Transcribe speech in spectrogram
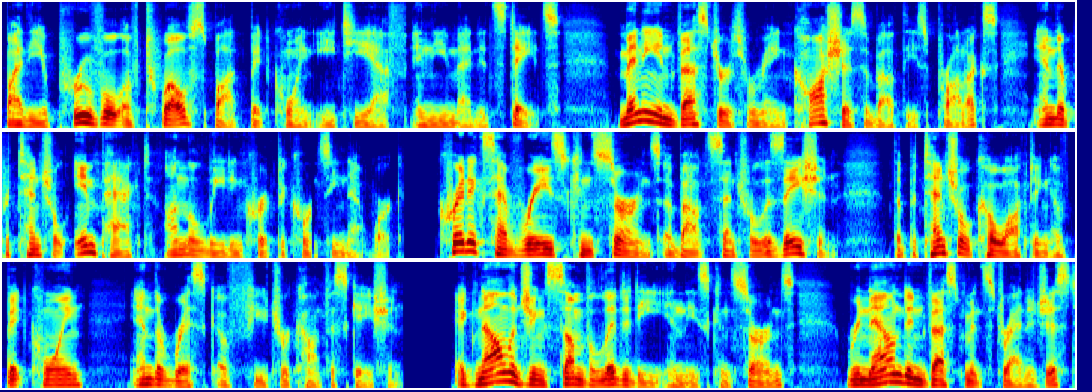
by the approval of 12 spot Bitcoin ETF in the United States, many investors remain cautious about these products and their potential impact on the leading cryptocurrency network. Critics have raised concerns about centralization, the potential co opting of Bitcoin, and the risk of future confiscation. Acknowledging some validity in these concerns, renowned investment strategist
